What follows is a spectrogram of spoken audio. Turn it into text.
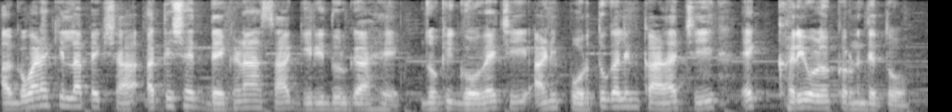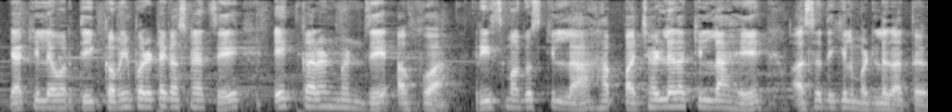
अगवाडा किल्ल्यापेक्षा अतिशय देखणा असा गिरिदुर्ग आहे जो की गोव्याची आणि पोर्तुगालीन काळाची एक खरी ओळख करून देतो. या किल्ल्यावरती कमी पर्यटक असण्याचे एक कारण म्हणजे अफवा. रिस मागोस किल्ला हा पछाडलेला किल्ला आहे असं देखील म्हटलं जातं.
